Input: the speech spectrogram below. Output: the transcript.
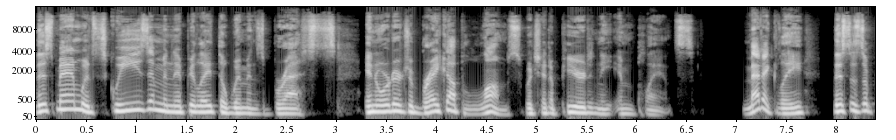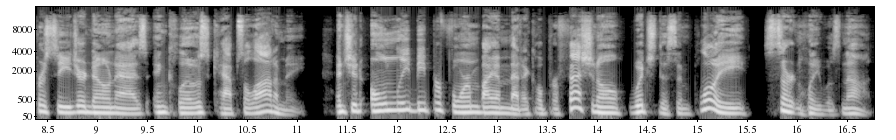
This man would squeeze and manipulate the women's breasts in order to break up lumps which had appeared in the implants. Medically, this is a procedure known as enclosed capsulotomy and should only be performed by a medical professional, which this employee certainly was not.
